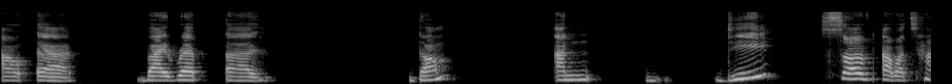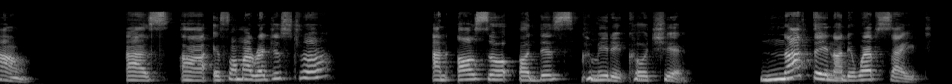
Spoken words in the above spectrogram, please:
our uh, by Rep. Uh, Domb, and Dee served our town as uh, a former registrar and also on this committee co-chair. Nothing on the website.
